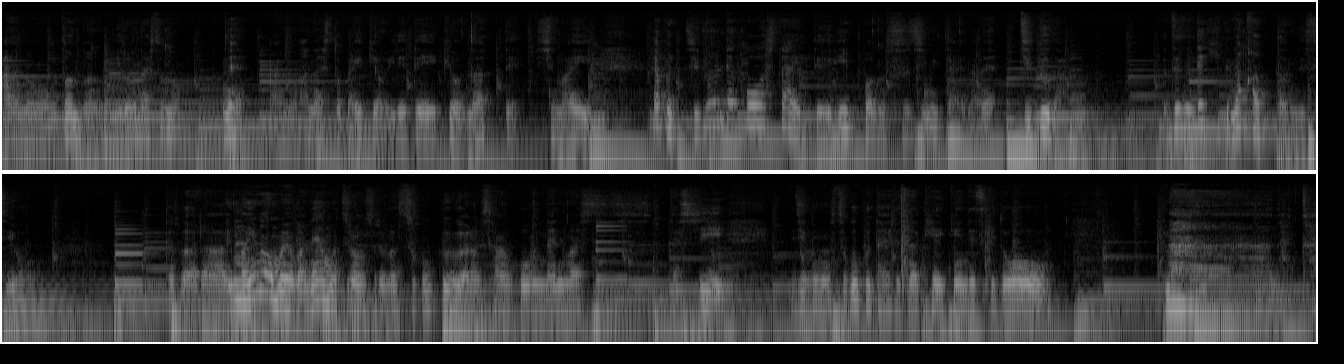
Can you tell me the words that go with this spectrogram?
あのどんどんいろんな人のねあの話とか意見を入れていくようになってしまいやっぱ自分でこうしたいっていう一本の筋みたいなね軸が全然できてなかったんですよ。だから今今思えばねもちろんそれはすごくあの参考になりましたし自分のすごく大切な経験ですけどまあなか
